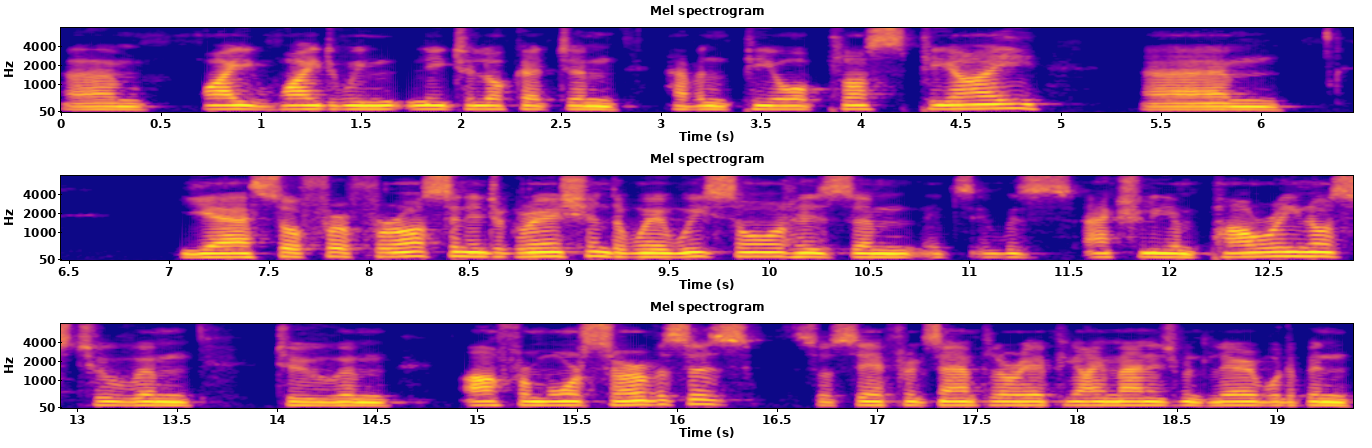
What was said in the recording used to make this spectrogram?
why, why do we need to look at having PO plus PI? Yeah, so for, for us in integration, the way we saw it is um, it was actually empowering us to, um, to um, offer more services. So say, for example, our API management layer would have been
